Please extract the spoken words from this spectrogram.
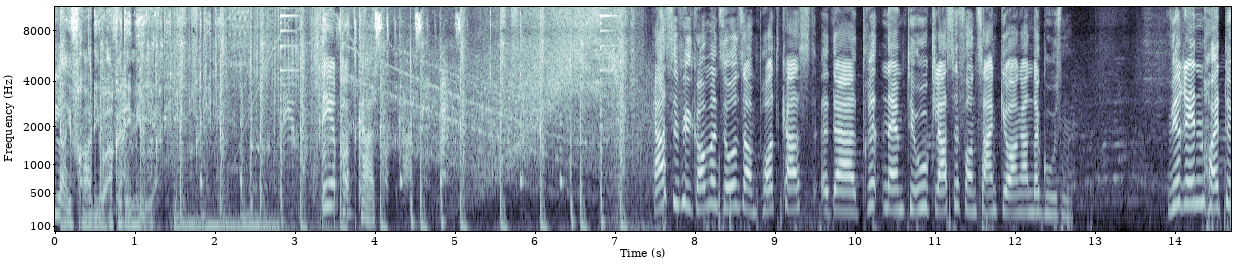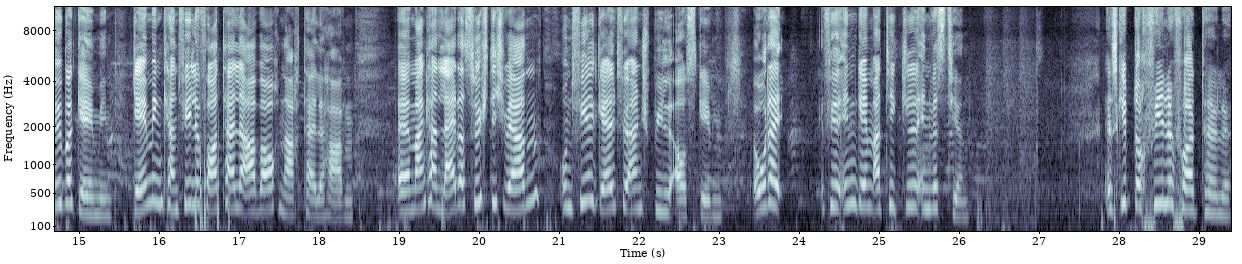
Die Live-Radio Akademie. Der Podcast. Herzlich willkommen zu unserem Podcast der dritten MTU-Klasse von St. Georg an der Gusen. Wir reden heute über Gaming. Gaming kann viele Vorteile, aber auch Nachteile haben. Äh, man kann leider süchtig werden und viel Geld für ein Spiel ausgeben oder für Ingame-Artikel investieren. Es gibt auch viele Vorteile.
